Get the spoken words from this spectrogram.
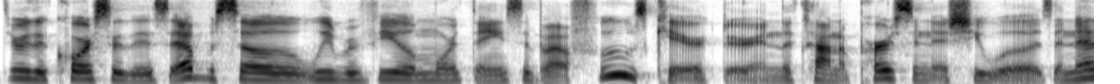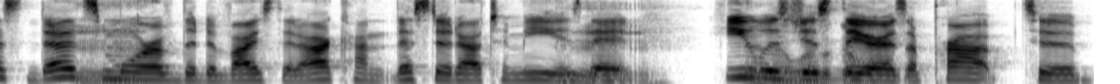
through the course of this episode, we revealed more things about Fu's character and the kind of person that she was, and that's that's Mhm. more of the device that I kind of that stood out to me is that Hmm. he Yeah, was just there one. as a prop to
